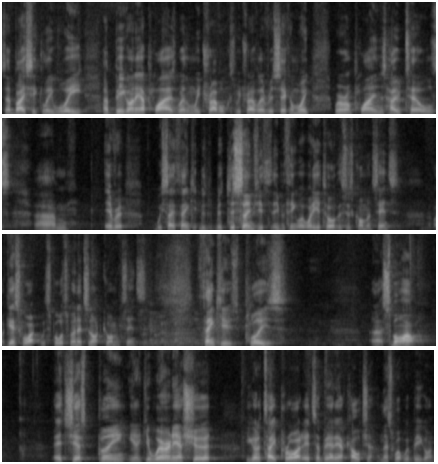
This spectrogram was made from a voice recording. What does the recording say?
So basically, we are big on our players when we travel, because we travel every second week. We're on planes, hotels, um, every, we say thank you. But this seems you even think, what, what are you talking? This is common sense. I guess what? With sportsmen, it's not common sense. thank yous, please. Uh, smile. It's just being, you know, you're wearing our shirt, you've got to take pride. It's about our culture, and that's what we're big on.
